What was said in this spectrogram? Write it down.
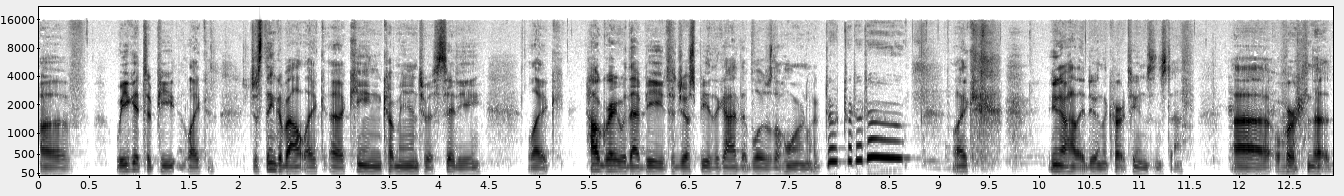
of we get to be like, just think about like a king coming into a city, like how great would that be to just be the guy that blows the horn, like doo, doo, doo, like you know how they do in the cartoons and stuff, uh, or the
